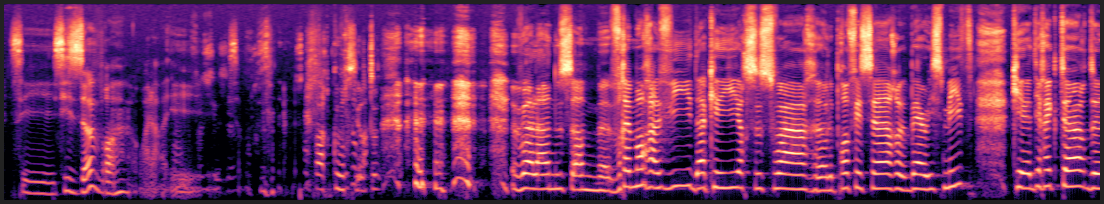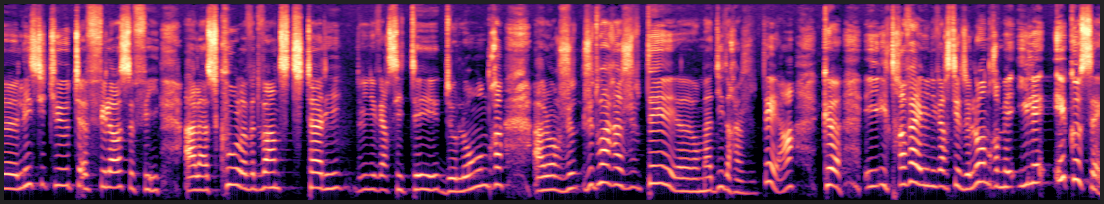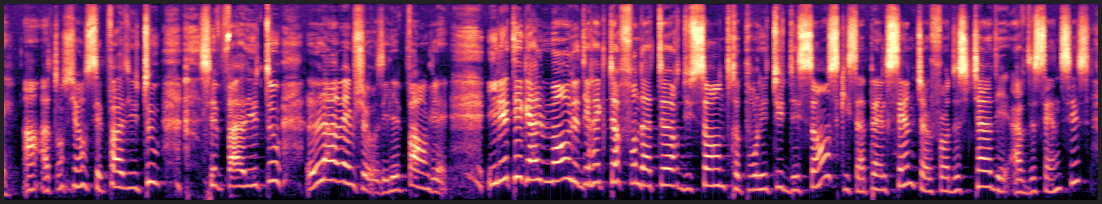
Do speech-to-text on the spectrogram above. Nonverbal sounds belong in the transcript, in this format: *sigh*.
ses, ses, œuvres. Voilà, et *laughs* son parcours surtout. *laughs* voilà, nous sommes vraiment ravis d'accueillir ce soir euh, le professeur Barry Smith, qui est directeur de l'Institute of Philosophy à la School of Advanced Study de l'Université de Londres. Alors, je, je dois rajouter, euh, on m'a dit de rajouter, hein, qu'il travaille à l'Université de Londres, mais il est écossais. Hein. Attention, c'est pas du tout *laughs* c'est pas du tout la même chose. Il n'est pas anglais. Il est également le directeur fondateur du Centre pour l'étude des sens, qui s'appelle Center for the Study of the Senses,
